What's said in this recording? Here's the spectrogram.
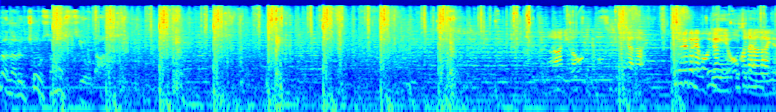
さらなる調査が必要だ。何が起きてもいれない。で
